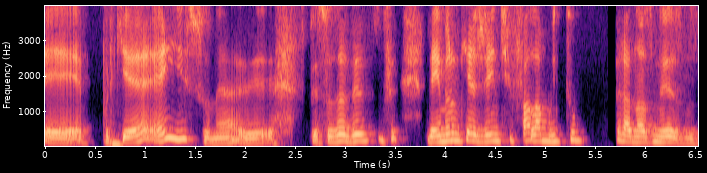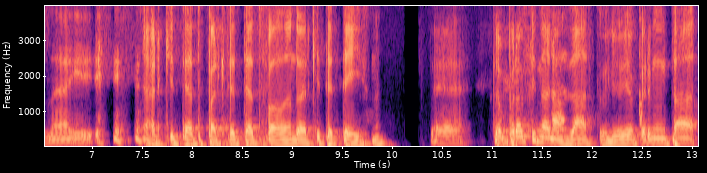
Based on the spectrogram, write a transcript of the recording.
é, porque é, é, isso, né? As pessoas às vezes lembram que a gente fala muito para nós mesmos, né? E... Arquiteto para arquiteto falando arquitetês, né? É. Então, para finalizar, ah. Túlio, eu ia perguntar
